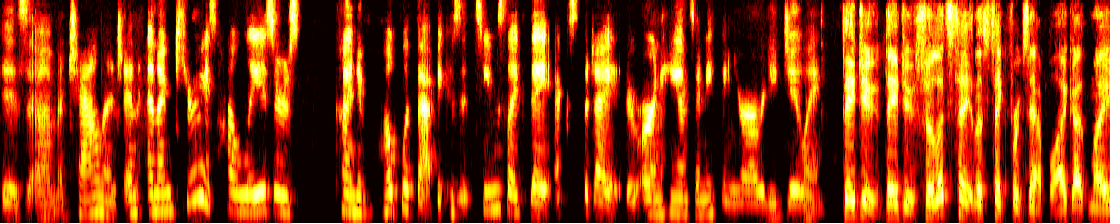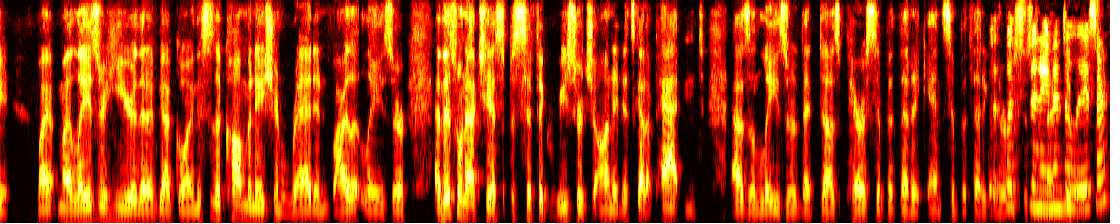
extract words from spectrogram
is um, a challenge. And and I'm curious how lasers kind of help with that because it seems like they expedite or enhance anything you're already doing. They do, they do. So let's take let's take for example, I got my my, my laser here that I've got going. This is a combination red and violet laser. And this one actually has specific research on it. It's got a patent as a laser that does parasympathetic and sympathetic nervous What's the name activity. of the laser?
